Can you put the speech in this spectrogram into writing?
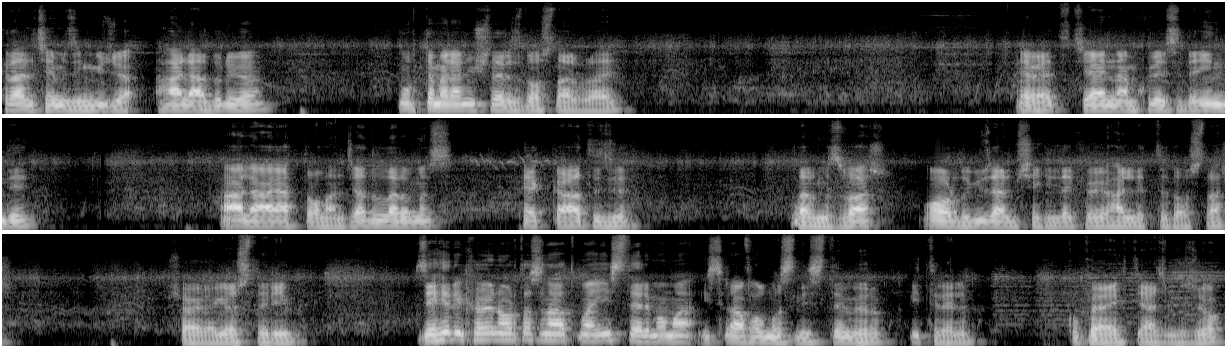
Kraliçemizin gücü hala duruyor. Muhtemelen üçleriz dostlar burayı. Evet, Cehennem Kulesi de indi. Hala hayatta olan cadılarımız, Pekka atıcılarımız var. Ordu güzel bir şekilde köyü halletti dostlar. Şöyle göstereyim. Zehiri köyün ortasına atmayı isterim ama israf olmasını istemiyorum. Bitirelim. Kupaya ihtiyacımız yok.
